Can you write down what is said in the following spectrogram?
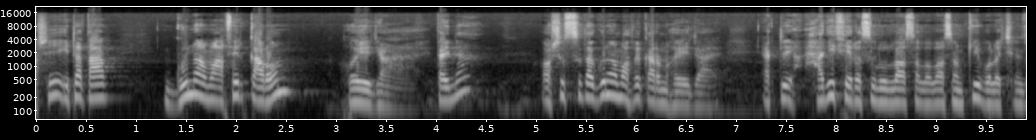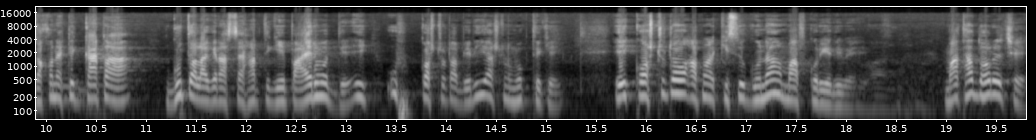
আসে, এটা তার গুণা মাফের কারণ হয়ে যায়। তাই না? অসুস্থতা গুণা মাফের কারণ হয়ে যায়। একটি হাদিসে রসুল্লাহ সাল্লাম কি বলেছেন যখন একটি কাটা গুতা লাগে রাস্তায় হাঁটতে গিয়ে পায়ের মধ্যে, এই উহ, কষ্টটা বেরিয়ে আসলো মুখ থেকে। এই কষ্টটাও আপনার কিছু গুণা মাফ করিয়ে দিবে। মাথা ধরেছে,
